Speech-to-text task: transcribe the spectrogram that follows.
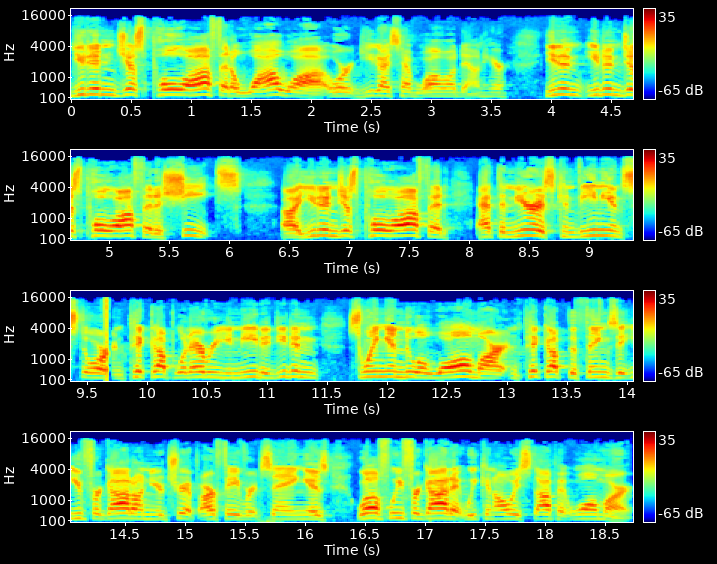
you didn't just pull off at a Wawa, or do you guys have Wawa down here? You didn't, you didn't just pull off at a Sheetz. uh, you didn't just pull off at, at the nearest convenience store and pick up whatever you needed. You didn't swing into a Walmart and pick up the things that you forgot on your trip. Our favorite saying is, well, if we forgot it, we can always stop at Walmart.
